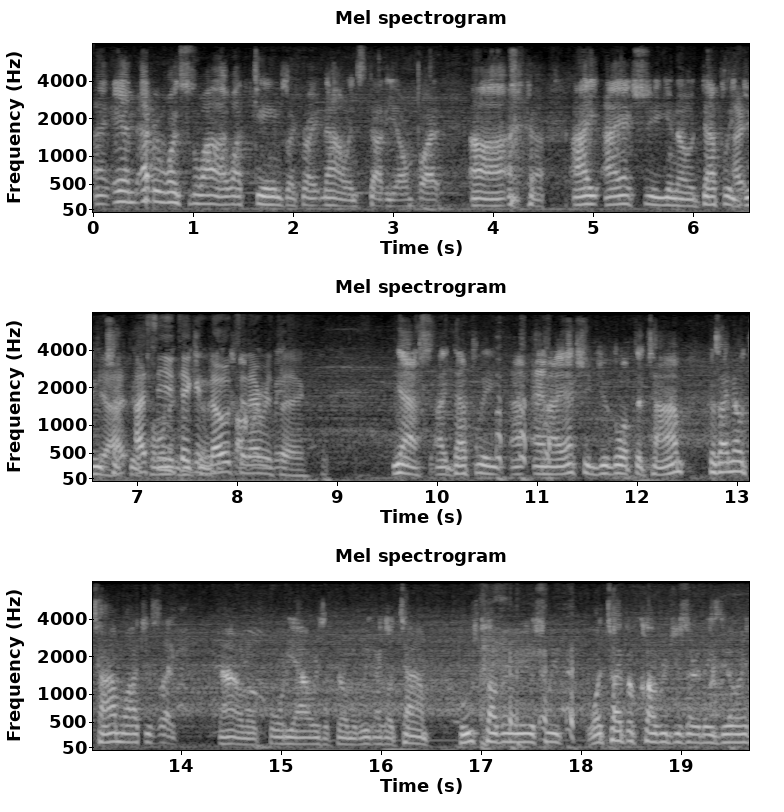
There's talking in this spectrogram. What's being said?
I, and every once in a while, I watch games like right now and study them, but. Uh, I, I actually, you know, definitely I, do yeah, check the I, I see you taking who's gonna be notes and covering me. everything. Yes, I definitely, uh, and I actually do go up to Tom because I know Tom watches like I don't know forty hours of film a week. I go, Tom, who's covering me this week? What type of coverages are they doing?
